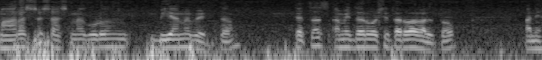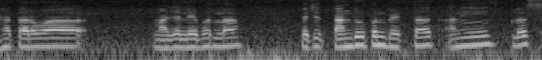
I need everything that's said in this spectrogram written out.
महाराष्ट्र शासनाकडून बियाणं भेटतं त्याचाच आम्ही दरवर्षी तरवा घालतो. आणि हा तरवा माझ्या लेबरला त्याचे तांदूळ पण भेटतात आणि प्लस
